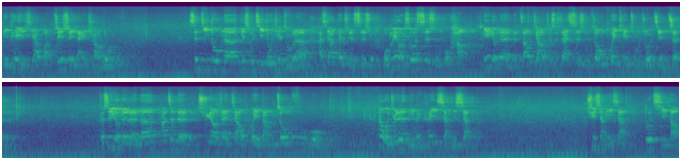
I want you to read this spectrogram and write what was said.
你可以是要往追随哪一条路？是基督呢？耶稣基督、天主呢？还是要跟随世俗？我没有说世俗不好，因为有的人的招教就是在世俗中为天主做见证。可是有的人呢，他真的需要在教会当中服务。那我觉得你们可以想一想，去想一想，多祈祷，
